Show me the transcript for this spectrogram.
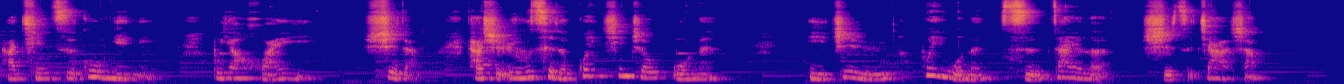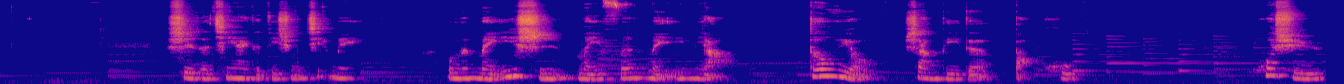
他亲自顾念你，不要怀疑。是的，他是如此的关心着我们，以至于为我们死在了十字架上。是的，亲爱的弟兄姐妹，我们每一时、每一分、每一秒都有上帝的保护。或许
